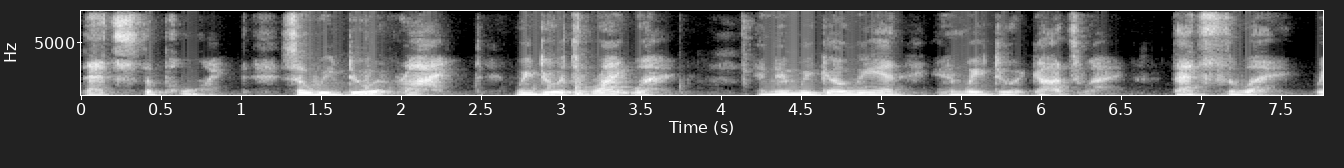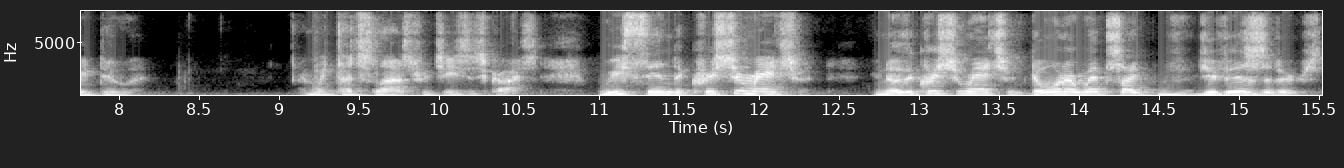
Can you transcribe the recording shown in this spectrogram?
that's the point. So we do it right. We do it the right way. And then we go in and we do it God's way. That's the way we do it. And we touch lives for Jesus Christ. We send a Christian ranchman you know the Christian Ranchman. Go on our website, view visitors,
